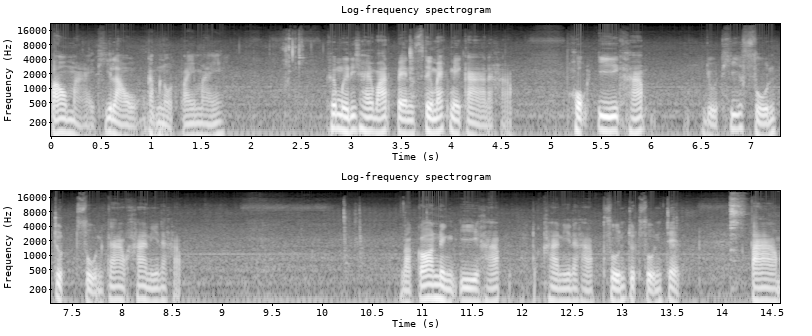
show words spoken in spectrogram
เป้าหมายที่เรากำหนดไว้ไหมเครื่องมือที่ใช้วัดเป็น Steel Mac Mega นะครับ 6e ครับ อยู่ที่ 0.09 ค่านี้นะครับ แล้วก็ 1e ครับ ค่านี้นะครับ 0.07 ตาม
